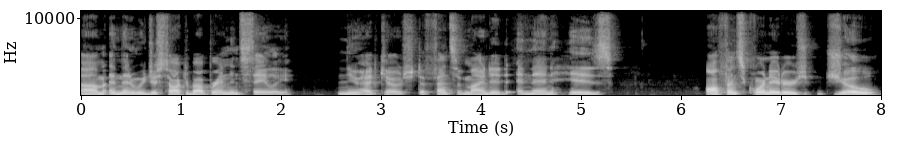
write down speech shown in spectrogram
Um, and then we just talked about Brandon Staley, new head coach, defensive minded, and then his offense coordinators Joe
